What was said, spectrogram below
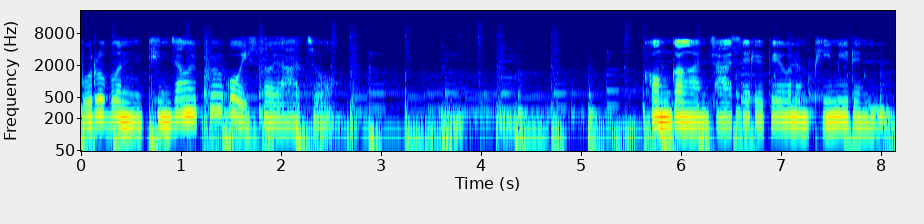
무릎은 긴장을 풀고 있어야 하죠. 건강한 자세를 배우는 비밀은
